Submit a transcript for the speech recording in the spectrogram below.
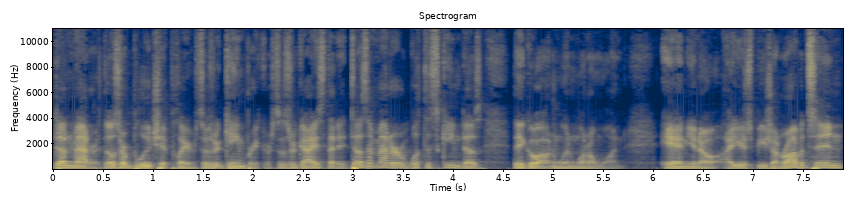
Doesn't matter. Those are blue chip players. Those are game breakers. Those are guys that it doesn't matter what the scheme does. They go out and win one on one. And you know, I use Bijan Robinson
